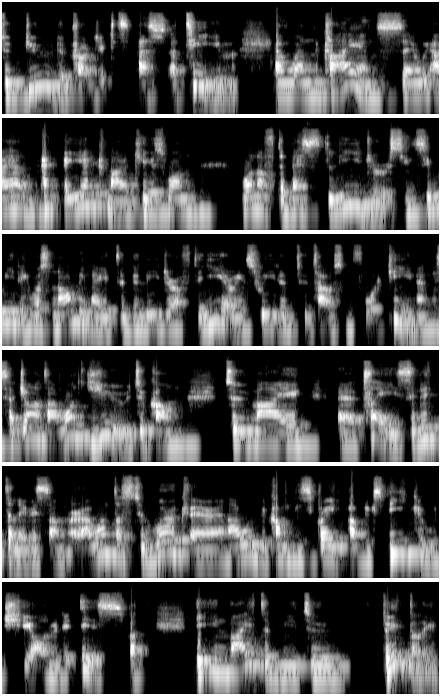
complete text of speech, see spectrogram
to do the projects as a team. And when clients, uh, I had Peppe Ekmark. Is one one of the best leaders in Sweden. He was nominated the leader of the year in Sweden 2014. And he said, Jonathan, I want you to come to my uh, place in Italy this summer. I want us to work there and I will become this great public speaker, which he already is. But he invited me to, to Italy.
